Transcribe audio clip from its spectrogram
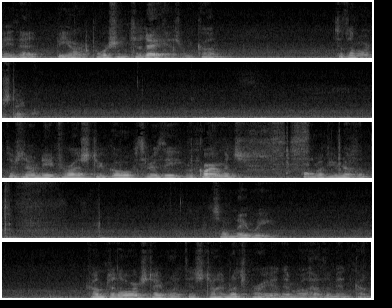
May that be our portion today as we come to the Lord's table. There's no need for us to go through the requirements. All of you know them. So may we come to the Lord's table at this time. Let's pray and then we'll have the men come.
